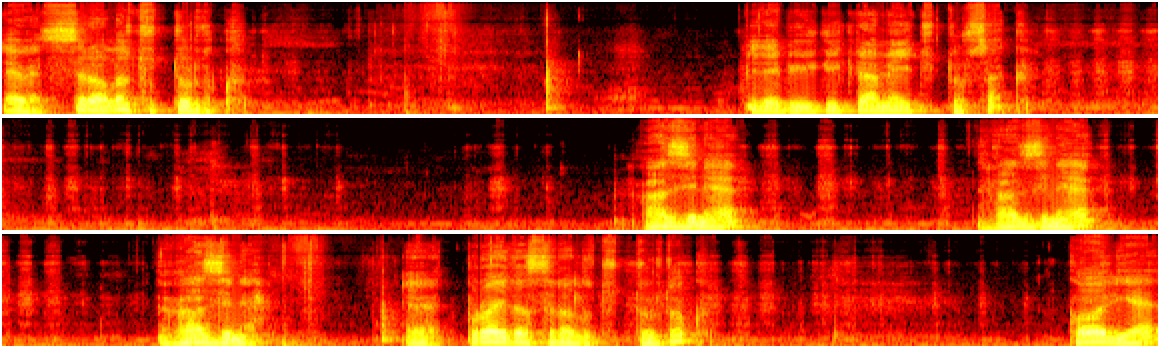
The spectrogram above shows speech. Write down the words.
Evet sıralı tutturduk. Bir de büyük ikramiyeyi tuttursak. Hazine, hazine, hazine. Evet burayı da sıralı tutturduk. Kolye,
